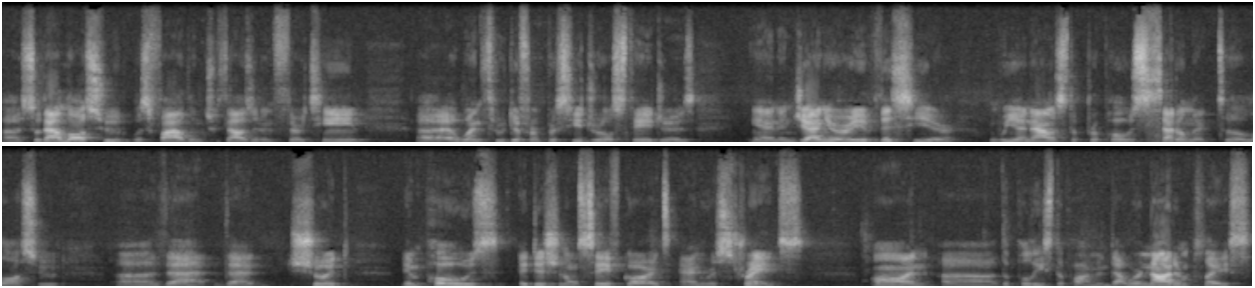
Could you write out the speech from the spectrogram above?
Uh, so that lawsuit was filed in 2013. Uh, it went through different procedural stages. And in January of this year, we announced a proposed settlement to the lawsuit uh, that, that should impose additional safeguards and restraints on uh, the police department that were not in place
